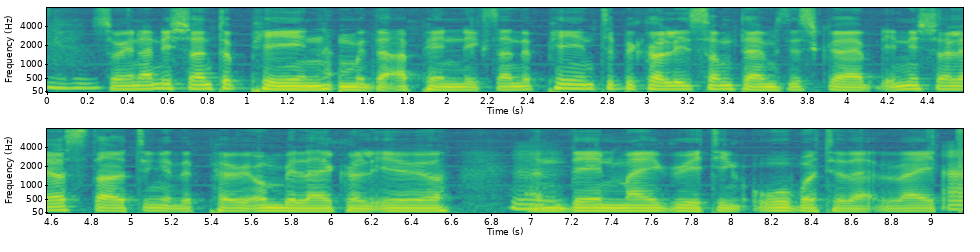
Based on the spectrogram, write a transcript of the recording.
Mm-hmm. So, in addition to pain um, with the appendix, and the pain typically is sometimes described initially as starting in the periumbilical area mm. and then migrating over to that right Uh,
